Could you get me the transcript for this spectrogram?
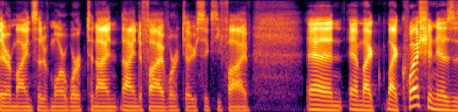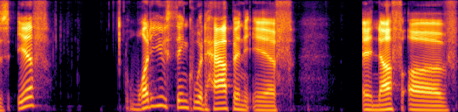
their mindset of more work to nine nine to five work till you're 65 and and my my question is is if what do you think would happen if enough of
